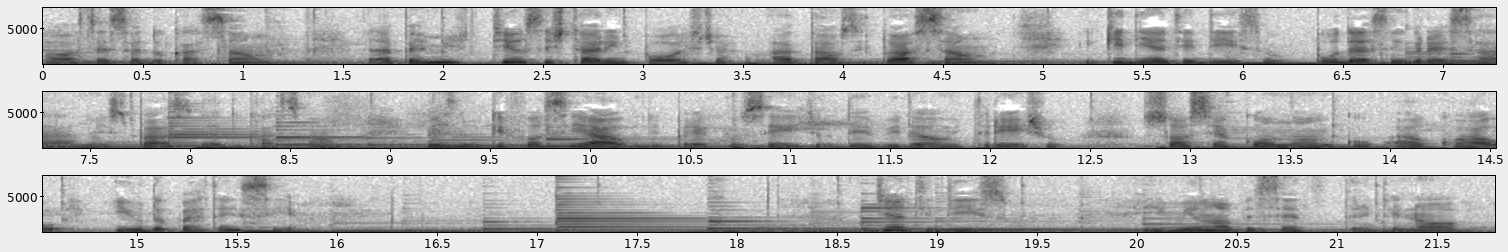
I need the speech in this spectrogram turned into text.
ao acesso à educação, ela permitiu-se estar imposta a tal situação e que, diante disso, pudesse ingressar no espaço da educação, mesmo que fosse alvo de preconceito devido a um trecho socioeconômico ao qual Hilda pertencia. Diante disso, em 1939,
